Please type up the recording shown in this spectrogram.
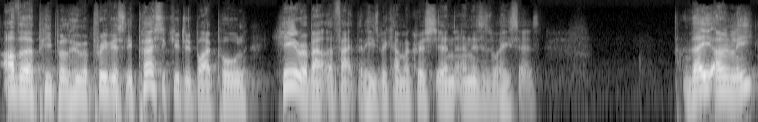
other people who were previously persecuted by Paul hear about the fact that he's become a Christian, and this is what he says. They only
